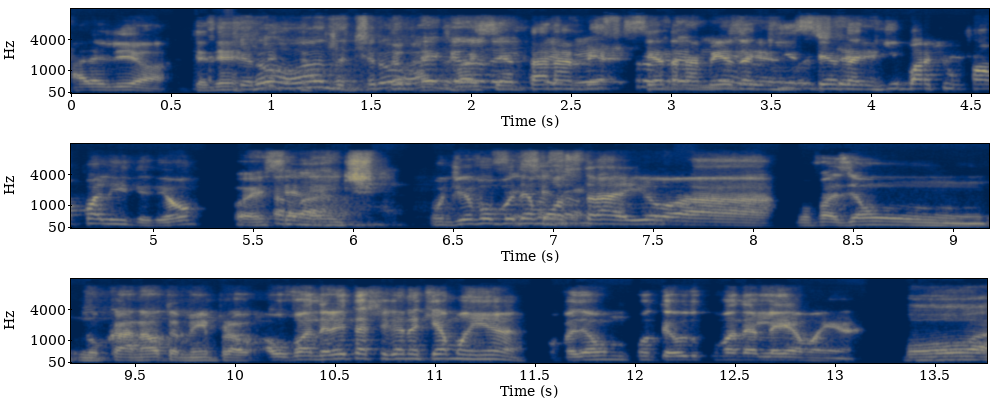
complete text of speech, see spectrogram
Olha ali, ó. Entendeu? Tirou onda, tirou onda. Vai sentar na, me... senta na mesa aqui, senta aqui e bate um papo ali, entendeu? Pô, excelente. Um dia eu vou poder mostrar aí, ó, vou fazer um no canal também. Pra... O Vanderlei tá chegando aqui amanhã. Vou fazer um conteúdo com o Vanderlei amanhã. Boa.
